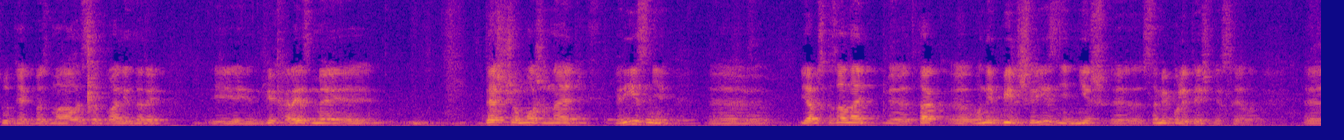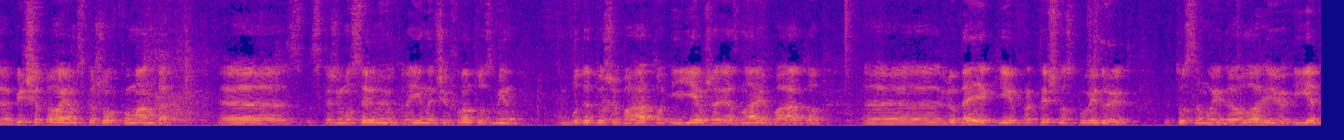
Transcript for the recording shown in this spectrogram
тут якби змагалися два лідери і дві харизми, е, дещо може навіть різні. е, Я б сказав, навіть е, так, е, вони більш різні, ніж е, самі політичні сили. Е, Більше того, я вам скажу, в командах, е, скажімо, сильної України чи фронту змін буде дуже багато і є вже, я знаю, багато е, людей, які практично сповідують ту саму ідеологію і є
